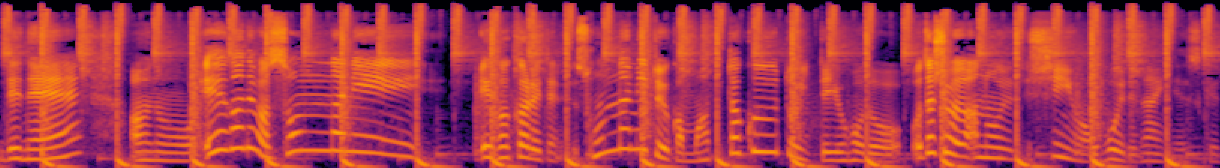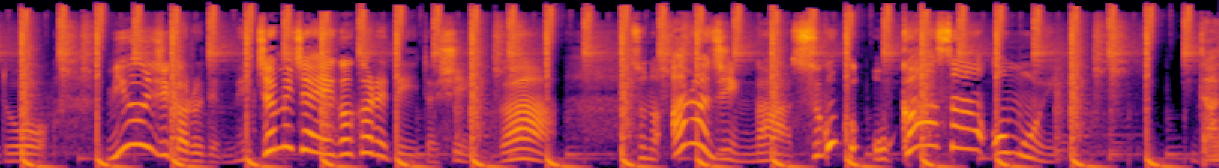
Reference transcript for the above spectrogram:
でねあの映画ではそんなに描かれてそんなにというか全くと言っていいほど私はあのシーンは覚えてないんですけどミュージカルでめちゃめちゃ描かれていたシーンがそのアラジンがすごくお母さん思いだっ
